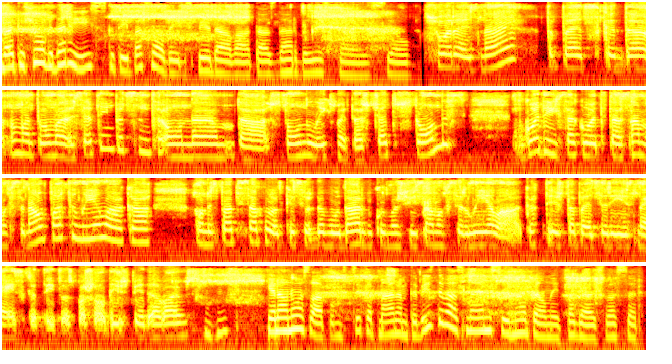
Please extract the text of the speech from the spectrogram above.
Vai tu šogad arī izskatīji pašvaldības piedāvātās darba iespējas jau? Šoreiz nē. Tāpēc, ka nu, man tomēr ir 17 un tā stundu likme ir tās 4 stundas. Godīgi sakot, tā samaksa nav pati lielākā, un es pati saprotu, ka es varu dabūt darbu, kur man šī samaksa ir lielāka. Tieši tāpēc arī es neizskatīju pašvaldības piedāvājumus. Mm -hmm. Ja nav noslēpums, cik apmēram tev izdevās mēnesī nopelnīt pagājušā vasarā?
